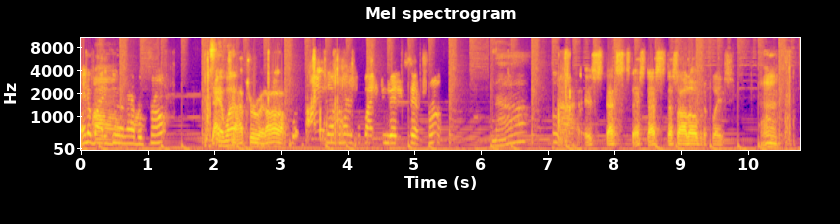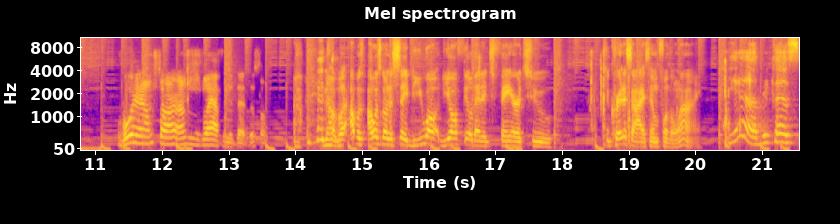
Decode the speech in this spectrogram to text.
Ain't nobody Um, doing that but Trump. You said That's what? not true at all. I ain't never heard nobody do that except Trump. No, Nah, it's that's that's that's that's all over the place. Mm. Go ahead. I'm sorry. I'm just laughing at that. That's all. no, but I was I was going to say, do you all do y'all feel that it's fair to to criticize him for the line? yeah, because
